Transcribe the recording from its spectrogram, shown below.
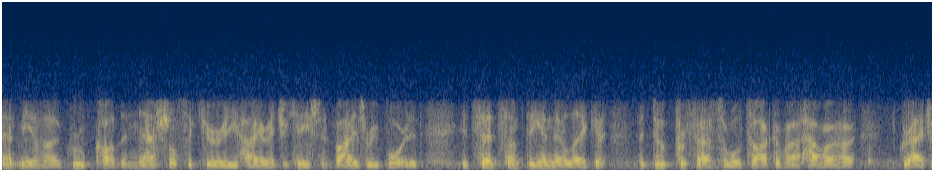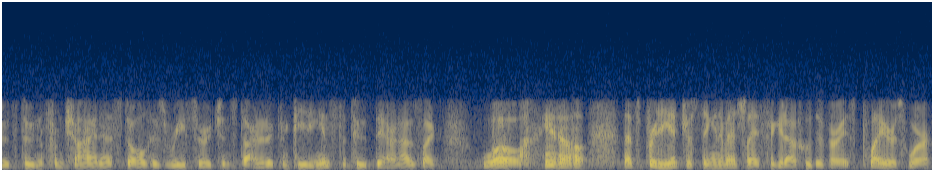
sent me of a group called the National Security Higher Education Advisory Board. It, it said something in there like uh, a, a Duke professor will talk about how a graduate student from China stole his research and started a competing institute there. And I was like, whoa, you know, that's pretty interesting. And eventually I figured out who the various players were.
